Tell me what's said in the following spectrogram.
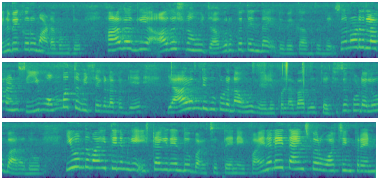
ಏನು ಬೇಕಾದರೂ ಮಾಡಬಹುದು. ಹಾಗಾಗಿ ಆದಷ್ಟು ನಾವು ಜಾಗರೂಕತೆಯಿಂದ ಇರಬೇಕಾಗುತ್ತದೆ. ಸೊ ನೋಡಿದ್ರಲ್ಲ ಫ್ರೆಂಡ್ಸ್ ಈ ಒಂಬತ್ತು ವಿಷಯಗಳ ಬಗ್ಗೆ ಯಾರೊಂದಿಗೂ ಕೂಡ ನಾವು ಹೇಳಿಕೊಳ್ಳಬಾರದು, ಚರ್ಚಿಸಿಕೊಡಲೂ ಬಾರದು. ಈ ಒಂದು ಮಾಹಿತಿ ನಿಮಗೆ ಇಷ್ಟ ಆಗಿದೆ ಎಂದು ಭಾವಿಸುತ್ತೇನೆ. Finally thanks for watching friends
